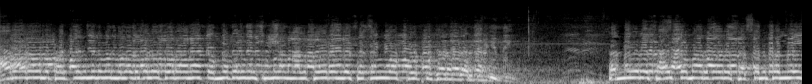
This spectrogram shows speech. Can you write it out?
ఆరో రౌండ్ పద్దెనిమిది వందల అడుగుల దూరాన్ని తొమ్మిది నిమిషముల నలభై రెండు సెకండ్లో పూర్తి చేయడం జరిగింది. తన్నీరు సాయి కుమార్ గారు సత్తనపల్లి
